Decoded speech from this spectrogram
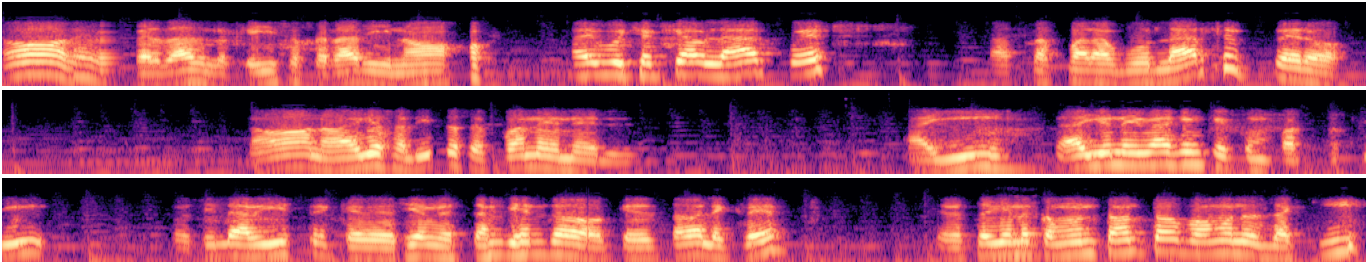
No, de verdad, lo que hizo Ferrari, no. Hay mucho que hablar, pues. Hasta para burlarse, pero. No, no, ellos solitos se ponen el. Allí. Hay una imagen que compartí. Pues sí la viste, que decía, me están viendo que estaba Leclerc. Te estoy viendo como un tonto, vámonos de aquí.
